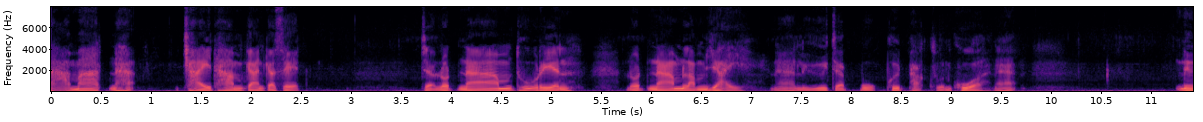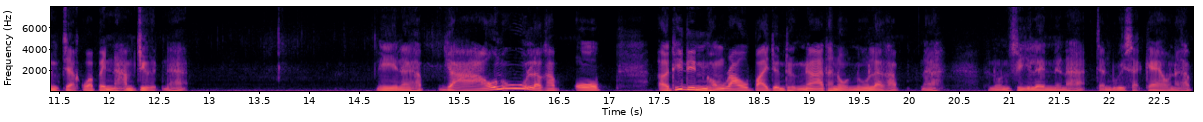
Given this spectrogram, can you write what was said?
สามารถนะฮะใช้ทำการเกษตร จะลดน้ำทุเรียนลดน้ำลำไยนะหรือจะปลูกพืชผักสวนครัวนะฮะเนื่องจากว่าเป็นน้ำจืดนะฮะนี่นะครับ ยาวนู่นแหละครับ โอบเออที่ดินของเราไปจนถึงหน้าถนนนู่นแหละครับนะถนนสี่เลนเนี่ยนะฮะจันบุรีสะแก้วนะครับ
